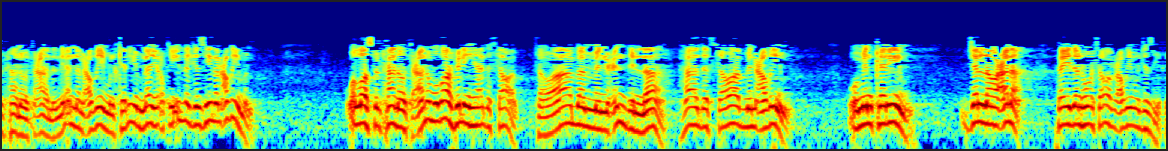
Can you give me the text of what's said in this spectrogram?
سبحانه وتعالى لأن العظيم الكريم لا يعطي إلا جزيلا عظيما. والله سبحانه وتعالى مضاف إليه هذا الثواب. ثوابا من عند الله هذا الثواب من عظيم ومن كريم جل وعلا. فإذا هو ثواب عظيم وجزيل.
